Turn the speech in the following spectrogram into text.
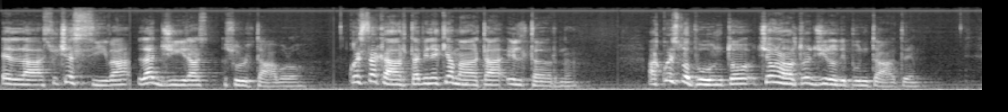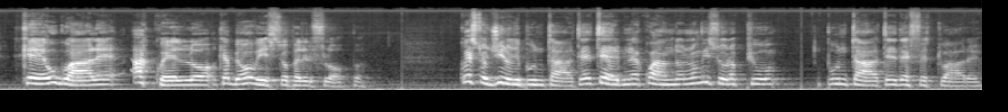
e la successiva la gira sul tavolo. Questa carta viene chiamata il turn. A questo punto c'è un altro giro di puntate che è uguale a quello che abbiamo visto per il flop. Questo giro di puntate termina quando non vi sono più puntate da effettuare.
